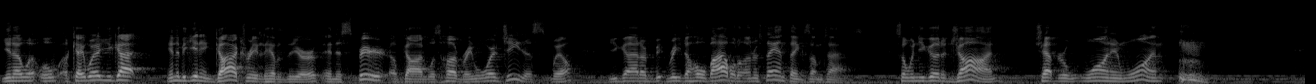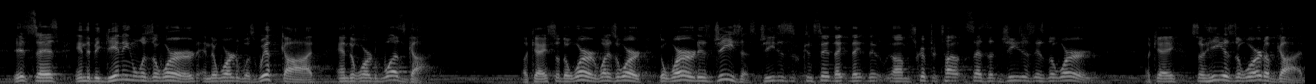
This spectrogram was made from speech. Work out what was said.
You know, well, okay, well, you got in the beginning, God created the heavens and the earth, and the Spirit of God was hovering. Well, where's Jesus? Well, you got to read the whole Bible to understand things sometimes. So when you go to John chapter 1 and 1, it says, In the beginning was the Word, and the Word was with God, and the Word was God. Okay, so the Word, what is the Word? The Word is Jesus. Jesus is considered, they, they, the um, Scripture t- says that Jesus is the Word. Okay, so he is the Word of God.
